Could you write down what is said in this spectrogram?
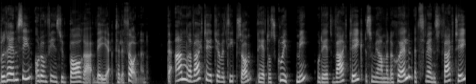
bränns in och de finns ju bara via telefonen. Det andra verktyget jag vill tipsa om, det heter ScriptMe och det är ett verktyg som jag använder själv, ett svenskt verktyg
